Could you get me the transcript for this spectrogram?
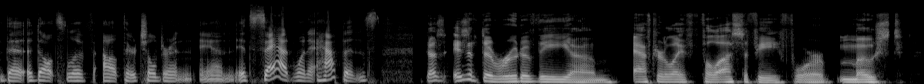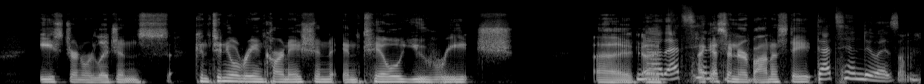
that adults live out their children. And it's sad when it happens. Does isn't the root of the um, afterlife philosophy for most Eastern religions continual reincarnation until you reach, uh, no uh, that's I guess, a nirvana state? that's hinduism.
